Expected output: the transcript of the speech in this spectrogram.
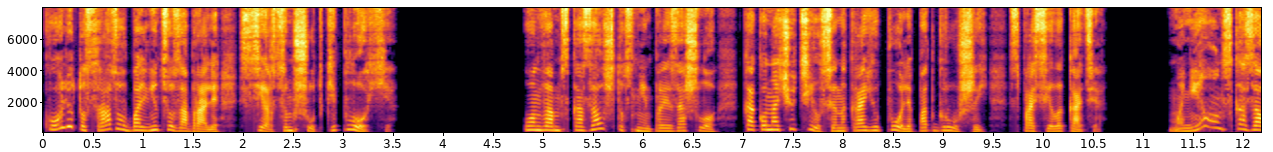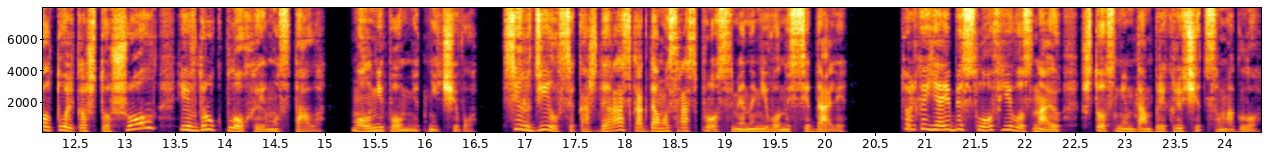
Колю-то сразу в больницу забрали, с сердцем шутки плохи. «Он вам сказал, что с ним произошло? Как он очутился на краю поля под грушей?» — спросила Катя. «Мне он сказал только, что шел, и вдруг плохо ему стало. Мол, не помнит ничего. Сердился каждый раз, когда мы с расспросами на него наседали. Только я и без слов его знаю, что с ним там приключиться могло.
